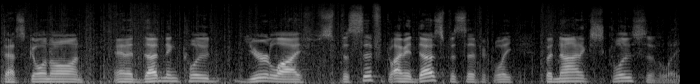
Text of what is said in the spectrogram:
that's going on, and it doesn't include your life specifically. I mean, it does specifically, but not exclusively.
